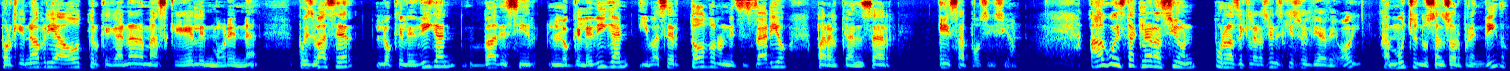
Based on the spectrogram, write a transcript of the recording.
porque no habría otro que ganara más que él en Morena, pues va a ser lo que le digan, va a decir lo que le digan y va a hacer todo lo necesario para alcanzar esa posición. Hago esta aclaración por las declaraciones que hizo el día de hoy. A muchos nos han sorprendido.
